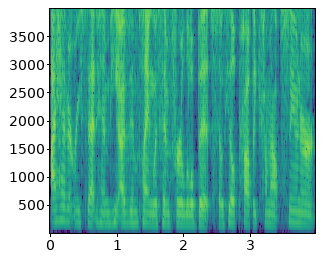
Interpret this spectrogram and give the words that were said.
I haven't reset him. He, I've been playing with him for a little bit, so he'll probably come out sooner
